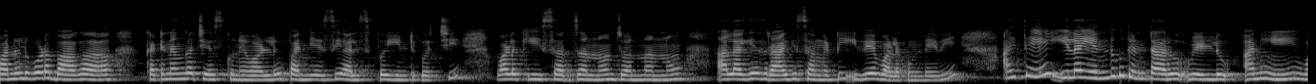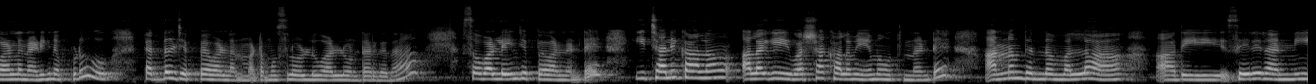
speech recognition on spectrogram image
పనులు కూడా బాగా కఠినంగా చేసుకునేవాళ్ళు. పనిచేసి అలసిపోయి ఇంటికి వచ్చి వాళ్ళకి సజ్జన్నం జొన్నన్నం అలాగే రాగి సంగటి ఇవే వాళ్ళకు ఉండేవి. అయితే ఇలా ఎందుకు తింటారు వీళ్ళు అని వాళ్ళని అడిగినప్పుడు పెద్దలు చెప్పేవాళ్ళు అనమాట ముసలోళ్ళు వాళ్ళు ఉంటారు కదా సో వాళ్ళు ఏం చెప్పేవాళ్ళు అంటే ఈ చలికాలం అలాగే ఈ వర్షాకాలం ఏమవుతుందంటే అన్నం తినడం వల్ల అది శరీరాన్ని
